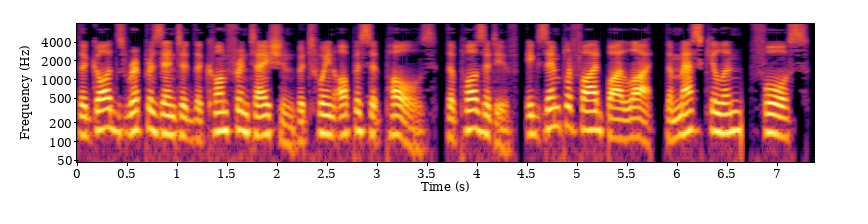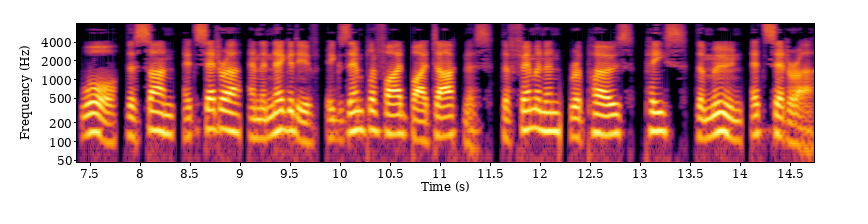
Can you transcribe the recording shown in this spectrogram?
The gods represented the confrontation between opposite poles, the positive, exemplified by light, the masculine, force, war, the sun, etc., and the negative, exemplified by darkness, the feminine, repose, peace, the moon, etc.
